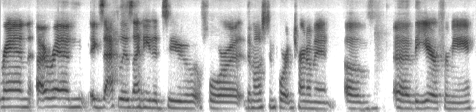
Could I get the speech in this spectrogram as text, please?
ran. I ran exactly as I needed to for the most important tournament of uh, the year for me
